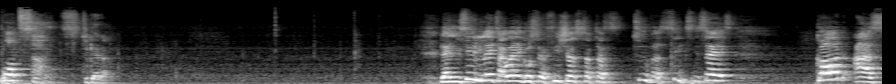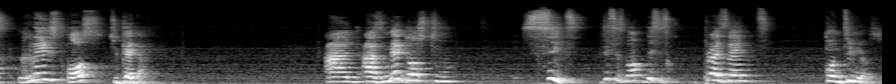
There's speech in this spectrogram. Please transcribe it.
both sides together. Then you see later when he goes to Ephesians chapter 2, verse 6, he says, God has raised us together and has made us to sit. This is not, this is present continuous.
